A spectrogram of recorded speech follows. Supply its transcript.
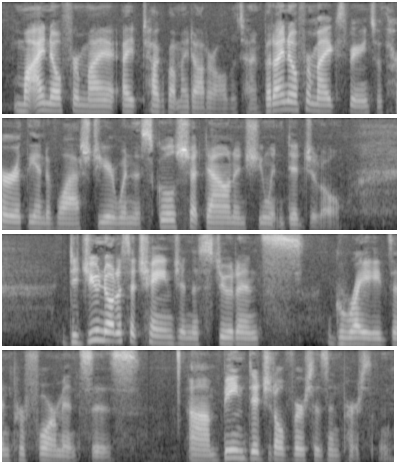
my, I know from my, I talk about my daughter all the time, but I know from my experience with her at the end of last year when the school shut down and she went digital. Did you notice a change in the students' grades and performances um, being digital versus in person?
